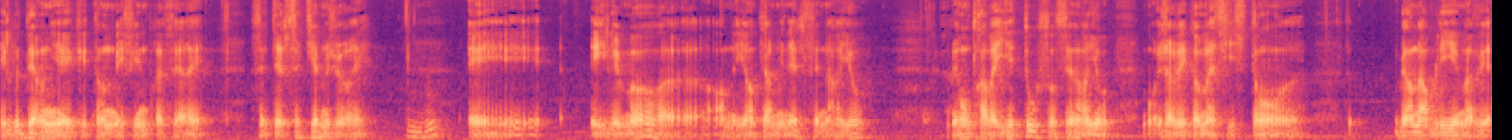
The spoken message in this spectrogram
Et le dernier, qui est un de mes films préférés, c'était Le Septième Juré. Et, et il est mort euh, en ayant terminé le scénario. Mais on travaillait tous au scénario. Moi, j'avais comme assistant, euh, Bernard Blier m'avait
